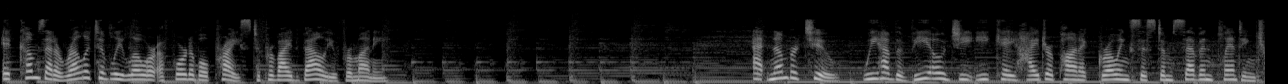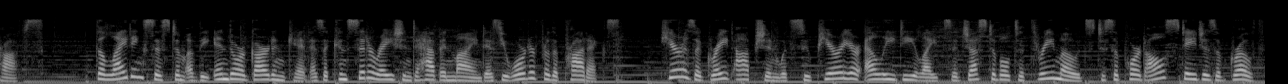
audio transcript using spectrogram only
it comes at a relatively lower affordable price to provide value for money. At number 2, we have the VOGEK Hydroponic Growing System 7 Planting Troughs. The lighting system of the indoor garden kit is a consideration to have in mind as you order for the products, here is a great option with superior LED lights adjustable to three modes to support all stages of growth.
